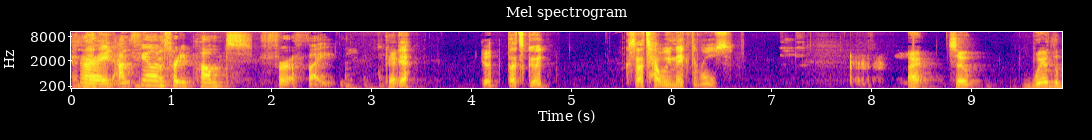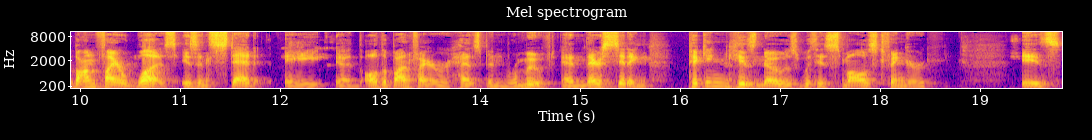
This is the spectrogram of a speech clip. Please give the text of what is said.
And All then right, he- I'm feeling pretty pumped for a fight. Okay. Yeah. Good. That's good, because that's how we make the rules. All right. So where the bonfire was is instead a uh, all the bonfire has been removed, and they're sitting picking his nose with his smallest finger. Is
